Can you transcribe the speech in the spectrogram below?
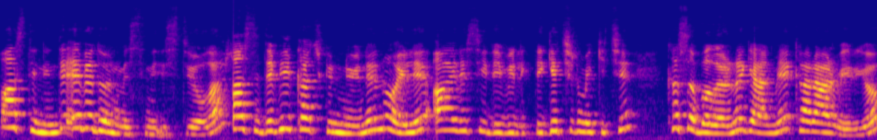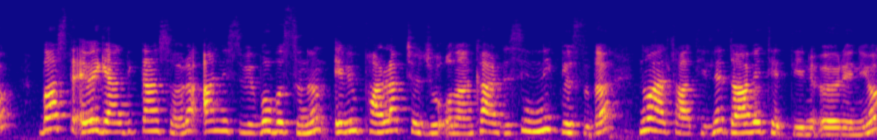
Basti'nin de eve dönmesini istiyorlar. Basti de birkaç günlüğüne Noel'i ailesiyle birlikte geçirmek için kasabalarına gelmeye karar veriyor. Basti eve geldikten sonra annesi ve babasının evin parlak çocuğu olan kardeşi Niklas'ı da Noel tatiline davet ettiğini öğreniyor.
